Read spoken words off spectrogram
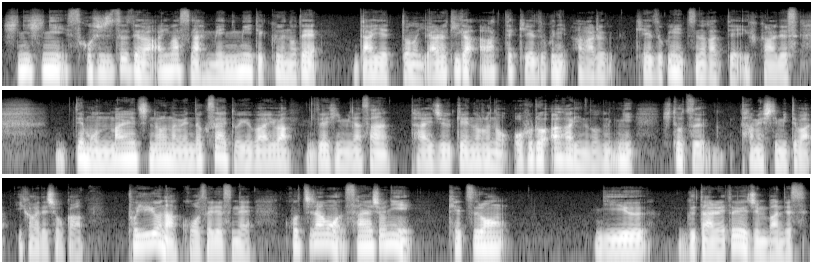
日に日に少しずつではありますが、目に見えてくるので、ダイエットのやる気が上がって継続に上がる、継続につながっていくからです。でも、毎日乗るのめんどくさいという場合は、ぜひ皆さん、体重計乗るのお風呂上がりなどに一つ試してみてはいかがでしょうか。というような構成ですね。こちらも最初に結論、理由、具体例という順番です。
